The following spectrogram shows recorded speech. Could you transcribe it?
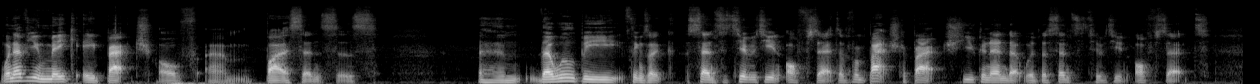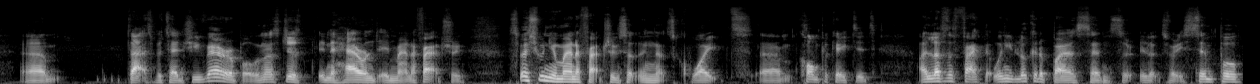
whenever you make a batch of um, biosensors, um, there will be things like sensitivity and offset, and from batch to batch, you can end up with a sensitivity and offset um, that's potentially variable, and that's just inherent in manufacturing, especially when you're manufacturing something that's quite um, complicated I love the fact that when you look at a biosensor, it looks very simple,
